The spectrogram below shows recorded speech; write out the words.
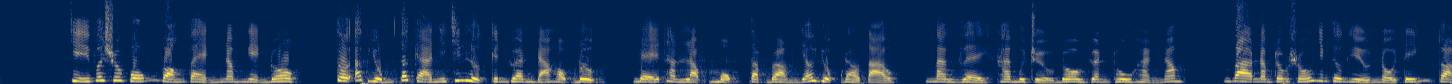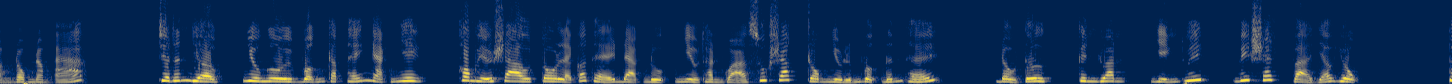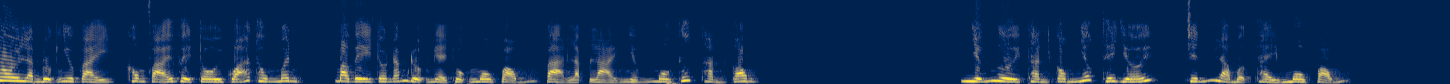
Chỉ với số vốn vọn vẹn 5.000 đô, tôi áp dụng tất cả những chiến lược kinh doanh đã học được để thành lập một tập đoàn giáo dục đào tạo mang về 20 triệu đô doanh thu hàng năm và nằm trong số những thương hiệu nổi tiếng toàn Đông Nam Á. Cho đến giờ, nhiều người vẫn cảm thấy ngạc nhiên không hiểu sao tôi lại có thể đạt được nhiều thành quả xuất sắc trong nhiều lĩnh vực đến thế. Đầu tư, kinh doanh, diễn thuyết, viết sách và giáo dục. Tôi làm được như vậy không phải vì tôi quá thông minh, mà vì tôi nắm được nghệ thuật mô phỏng và lặp lại những mô thức thành công. Những người thành công nhất thế giới chính là bậc thầy mô phỏng.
